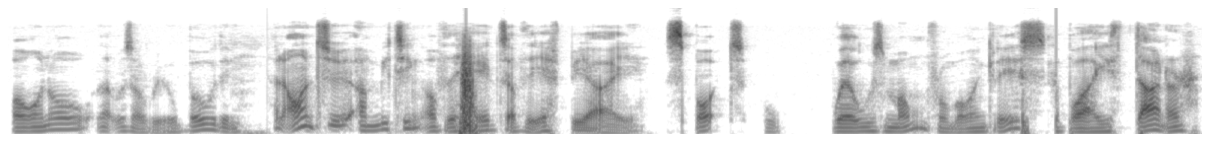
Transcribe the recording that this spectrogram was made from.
all in all, that was a real building. And on to a meeting of the heads of the FBI. Spot Will's mum from Will and Grace, Blythe Danner,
